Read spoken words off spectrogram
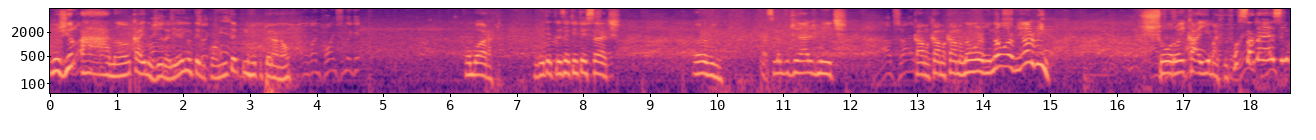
No giro. Ah, não. Eu caí no giro ali. Ele não teve como. Não teve como recuperar, não. Vambora. 93 a 87. Irving. Pra cima do J.R. Smith. Calma, calma, calma. Não, Irving. Não, Irving. Irving. Chorou e caiu. Mas foi forçada essa, hein?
